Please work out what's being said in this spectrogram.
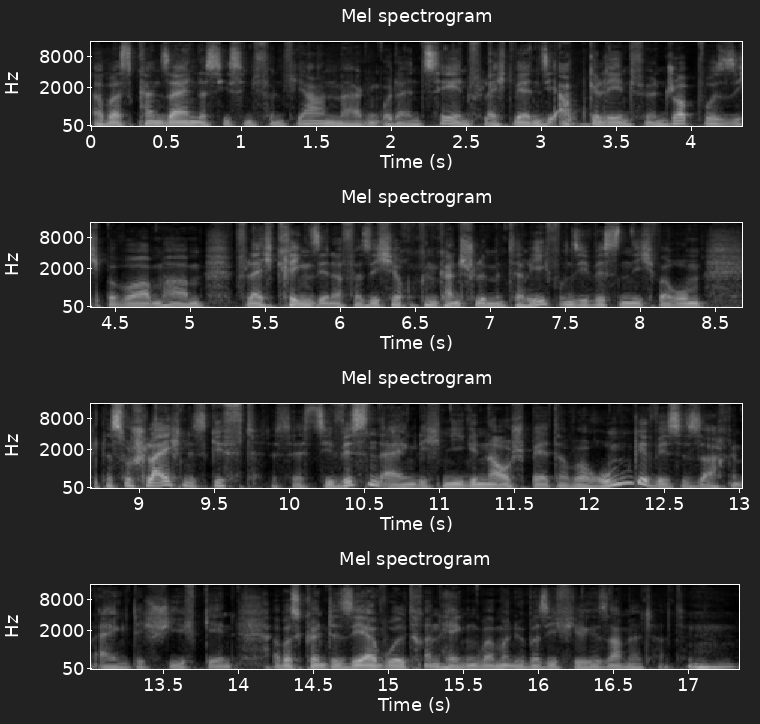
Aber es kann sein, dass Sie es in fünf Jahren merken oder in zehn. Vielleicht werden Sie abgelehnt für einen Job, wo Sie sich beworben haben. Vielleicht kriegen Sie in der Versicherung einen ganz schlimmen Tarif und Sie wissen nicht warum. Das ist so schleichendes Gift. Das heißt, Sie wissen eigentlich nie genau später, warum gewisse Sachen eigentlich schiefgehen. Aber es könnte sehr wohl dran hängen, weil man über sie viel gesammelt hat. Mhm.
